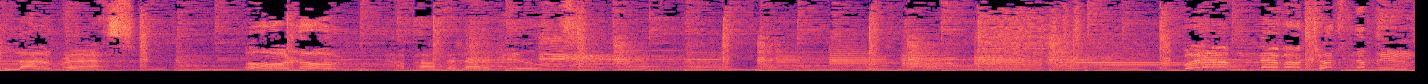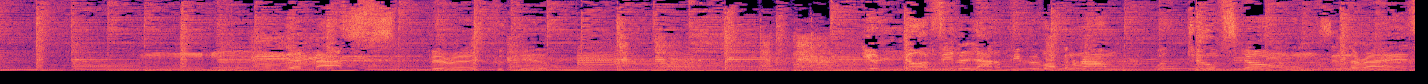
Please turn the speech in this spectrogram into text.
a lot of grass. Oh Lord, I popped a lot of pills. But I've never touched nothing mm-hmm, that my spirit could give. You know, I've seen a lot of people walking around tombstones in their eyes.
